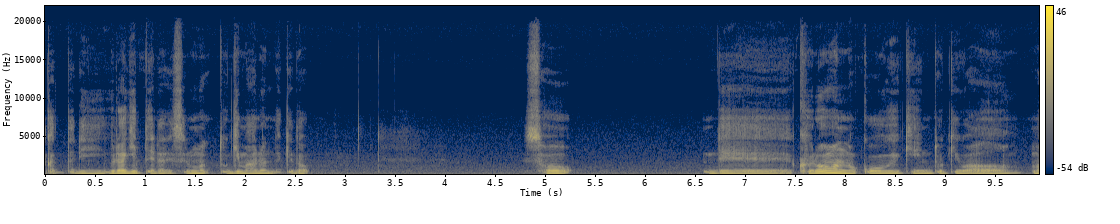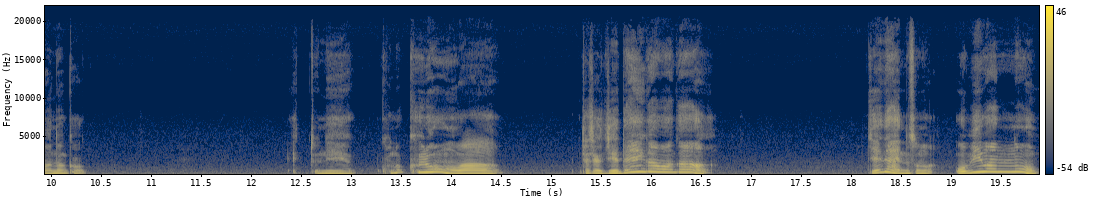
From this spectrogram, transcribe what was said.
かったり裏切ってたりする時もあるんだけど。そう。でクローンの攻撃の時はまあなんかえっとねこのクローンは確かジェダイ側がジェダイのそのオビワンの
